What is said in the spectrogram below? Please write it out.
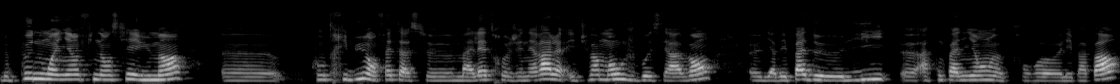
le peu de moyens financiers et humains euh, contribue en fait à ce mal-être général. Et tu vois, moi où je bossais avant, euh, il n'y avait pas de lit euh, accompagnant pour les papas.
